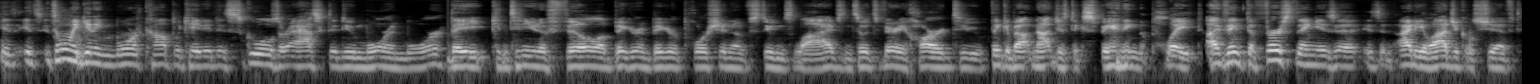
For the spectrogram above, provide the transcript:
it's it's only getting more complicated as schools are asked to do more and more. They continue to fill a bigger and bigger portion of students' lives, and so it's very hard to think about not just expanding the plate. I think the first thing is a is an ideological shift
